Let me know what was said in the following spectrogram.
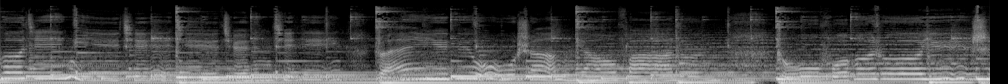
我今一切皆全尽，专于无上妙法轮。诸佛若于是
